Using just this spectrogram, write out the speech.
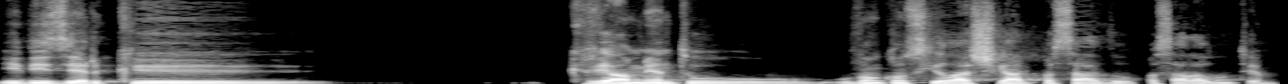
e dizer que, que realmente o, o vão conseguir lá chegar passado, passado algum tempo.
